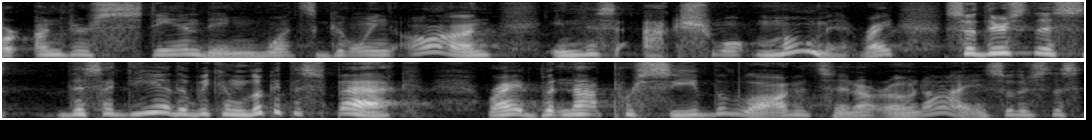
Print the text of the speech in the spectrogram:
or understanding what's going on in this actual moment, right? So there's this, this idea that we can look at the speck right? But not perceive the log that's in our own eye. And so there's this,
